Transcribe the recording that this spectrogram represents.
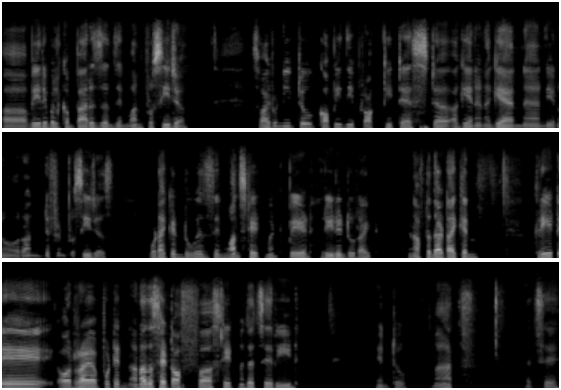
uh, variable comparisons in one procedure, so I don't need to copy the proc t-test uh, again and again and you know run different procedures. What I can do is in one statement paired read into write and after that I can create a or uh, put in another set of uh, statements let's say read into math let's say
